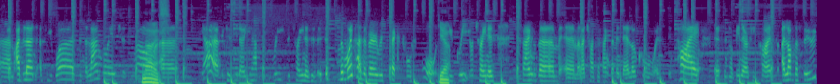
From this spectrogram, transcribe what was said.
Um, I've learned a few words in the language as well. Nice. And yeah, because you know you have to greet the trainers. It's, it's, the Muay Thai is a very respectful sport. Yeah. You greet your trainers, you thank them, um, and I try to thank them in their local in, in Thai. uh, Since I've been there a few times, I love the food.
